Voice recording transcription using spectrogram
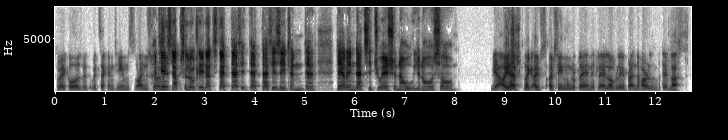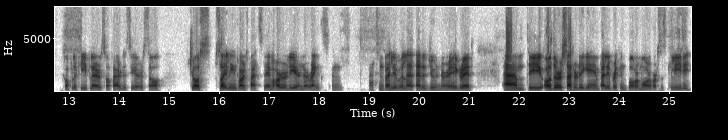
the way it goes with, with second teams. So I'm just going It is absolutely that's that that that that is it, and uh, they're in that situation now, you know. So Yeah, I have like I've I've seen Mungret play and they play a lovely brand of hurling, but they've lost a couple of key players so far this year. So just slightly in towards Pats. They have a hurler of the year in their ranks, and that's invaluable at, at a junior A grade. Um, the other Saturday game, Ballybricken Bohermore versus Kilteely.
